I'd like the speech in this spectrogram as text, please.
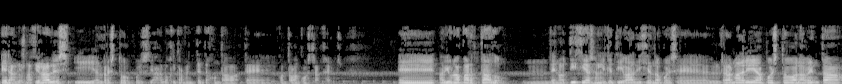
eran los nacionales y el resto, pues ya lógicamente te, juntaba, te contaban con extranjeros. Eh, había un apartado de noticias en el que te iba diciendo, pues el Real Madrid ha puesto a la venta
